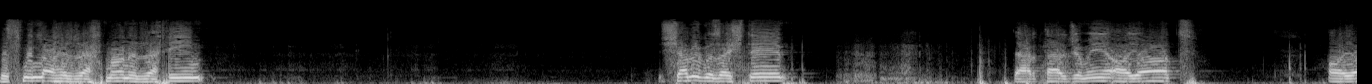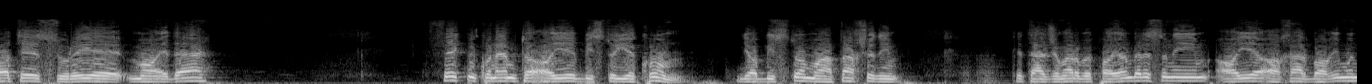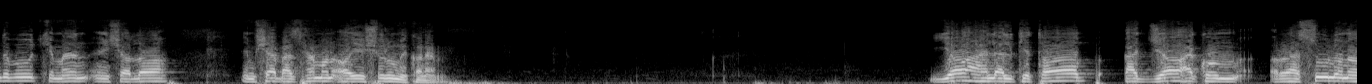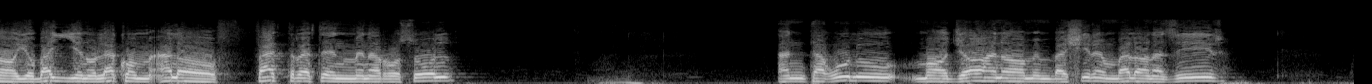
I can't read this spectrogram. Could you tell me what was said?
بسم الله الرحمن الرحیم. شب گذشته در ترجمه آیات آیات سوره ماعده فکر می‌کنم تا آیه بیست و یکم یا بیستم موفق شدیم که ترجمه رو به پایان برسونیم. آیه آخر باقی مونده بود که من انشالله امشب از همان آیه شروع می‌کنم. یا اهل الكتاب قد جاءكم رسولنا يبين لكم على فترة من الرسل ان تقولوا ما جاءنا من بشیر ولا نذیر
